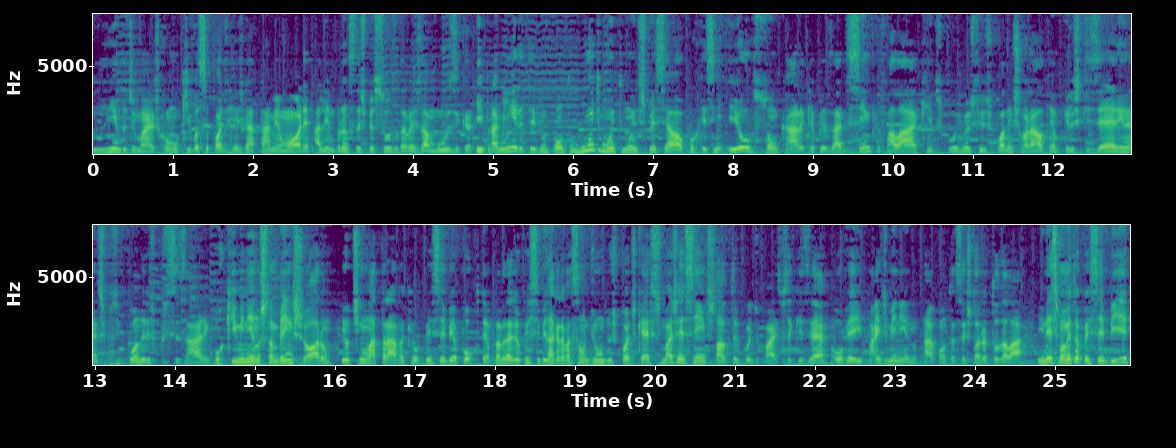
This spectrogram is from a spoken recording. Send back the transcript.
lindo demais, como que você pode resgatar a memória, a lembrança das pessoas através da música. E para mim ele teve um ponto muito, muito, muito especial, porque assim, eu sou um cara que apesar de sempre falar que, tipo, os meus filhos podem chorar o tempo que eles quiserem, né? Tipo assim, quando eles precisarem, porque meninos também choram, eu tinha uma trava que eu percebi há pouco tempo. Na verdade, eu percebi na gravação de um dos podcasts mais recentes lá do Tricô de Pai. Se você quiser, ouve aí, Pai de Menino, tá? Eu conto essa história toda lá. E nesse momento eu percebi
